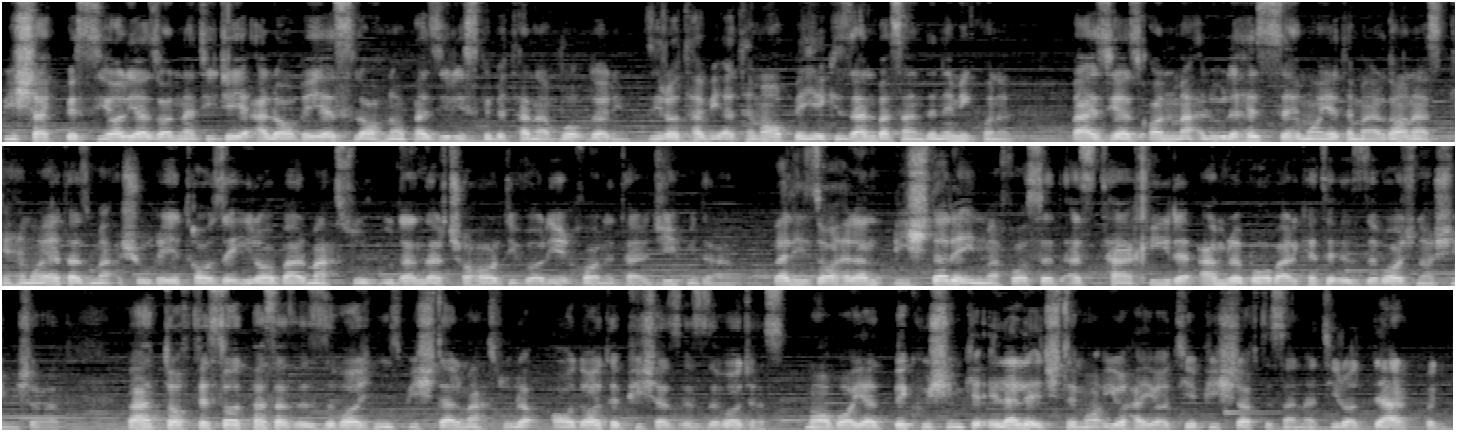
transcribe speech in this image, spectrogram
بیشک بسیاری از آن نتیجه علاقه اصلاح ناپذیری است که به تنوع داریم زیرا طبیعت ما به یک زن بسنده نمی کند بعضی از آن معلول حس حمایت مردان است که حمایت از معشوقه تازه ای را بر محصور بودن در چهار دیواری خانه ترجیح می دهند. ولی ظاهرا بیشتر این مفاسد از تأخیر امر بابرکت ازدواج ناشی می شود و حتی فساد پس از ازدواج نیز بیشتر محصول عادات پیش از ازدواج است ما باید بکوشیم که علل اجتماعی و حیاتی پیشرفت صنعتی را درک کنیم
